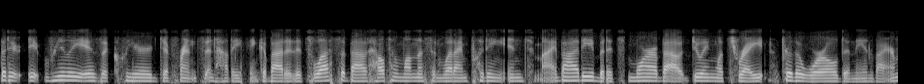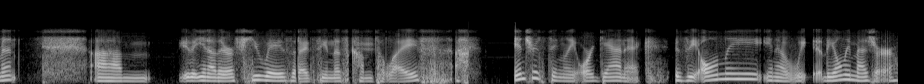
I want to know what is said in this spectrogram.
but it, it really is a clear difference in how they think about it. It's less about health and wellness and what I'm putting into my body, but it's more about doing what's right for the world and the environment. Um, you know, there are a few ways that I've seen this come to life. interestingly, organic is the only, you know, we, the only measure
